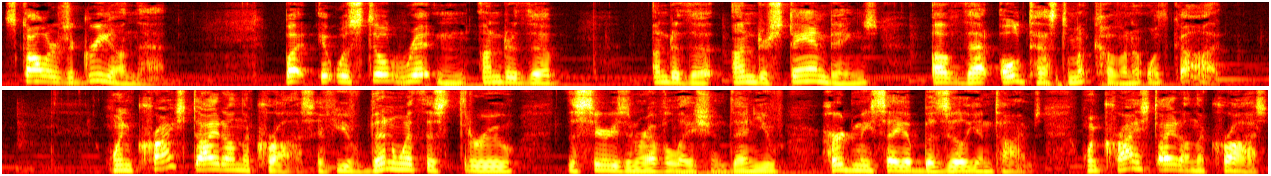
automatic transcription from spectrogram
Scholars agree on that. But it was still written under the under the understandings of that Old Testament covenant with God. When Christ died on the cross, if you've been with us through the series in Revelation, then you've heard me say a bazillion times. When Christ died on the cross,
